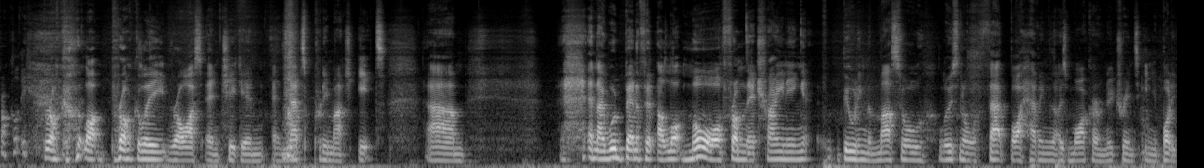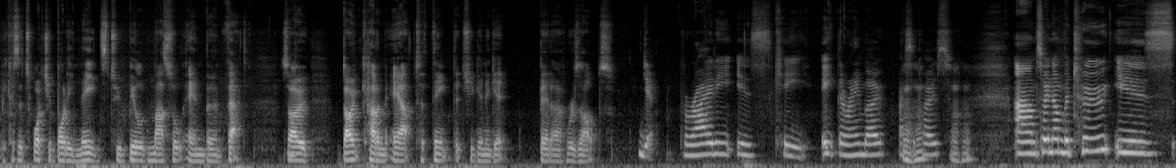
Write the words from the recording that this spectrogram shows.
broccoli. broccoli, like broccoli, rice, and chicken, and that's pretty much it. Um, and they would benefit a lot more from their training, building the muscle, losing all the fat by having those micronutrients in your body because it's what your body needs to build muscle and burn fat. So don't cut them out to think that you're going to get better results. Yeah, variety is key. Eat the rainbow, I Mhm, suppose. mhm. Um, so number two is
